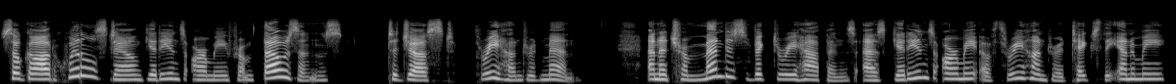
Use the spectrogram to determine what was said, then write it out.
So God whittles down Gideon's army from thousands to just 300 men. And a tremendous victory happens as Gideon's army of 300 takes the enemy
